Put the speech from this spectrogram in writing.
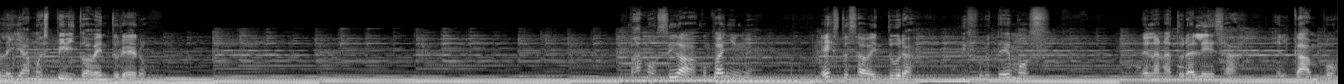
Le llamo espíritu aventurero. Vamos, siga, acompáñenme. Esto es aventura. Disfrutemos de la naturaleza, el campo.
